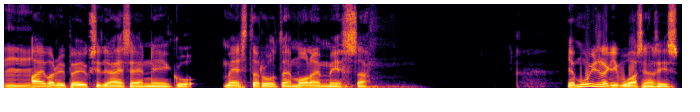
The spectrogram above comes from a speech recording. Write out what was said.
Mm-hmm. aivan ypö yksinäiseen niin kuin mestaruuteen molemmissa. Ja muissakin vuosina siis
